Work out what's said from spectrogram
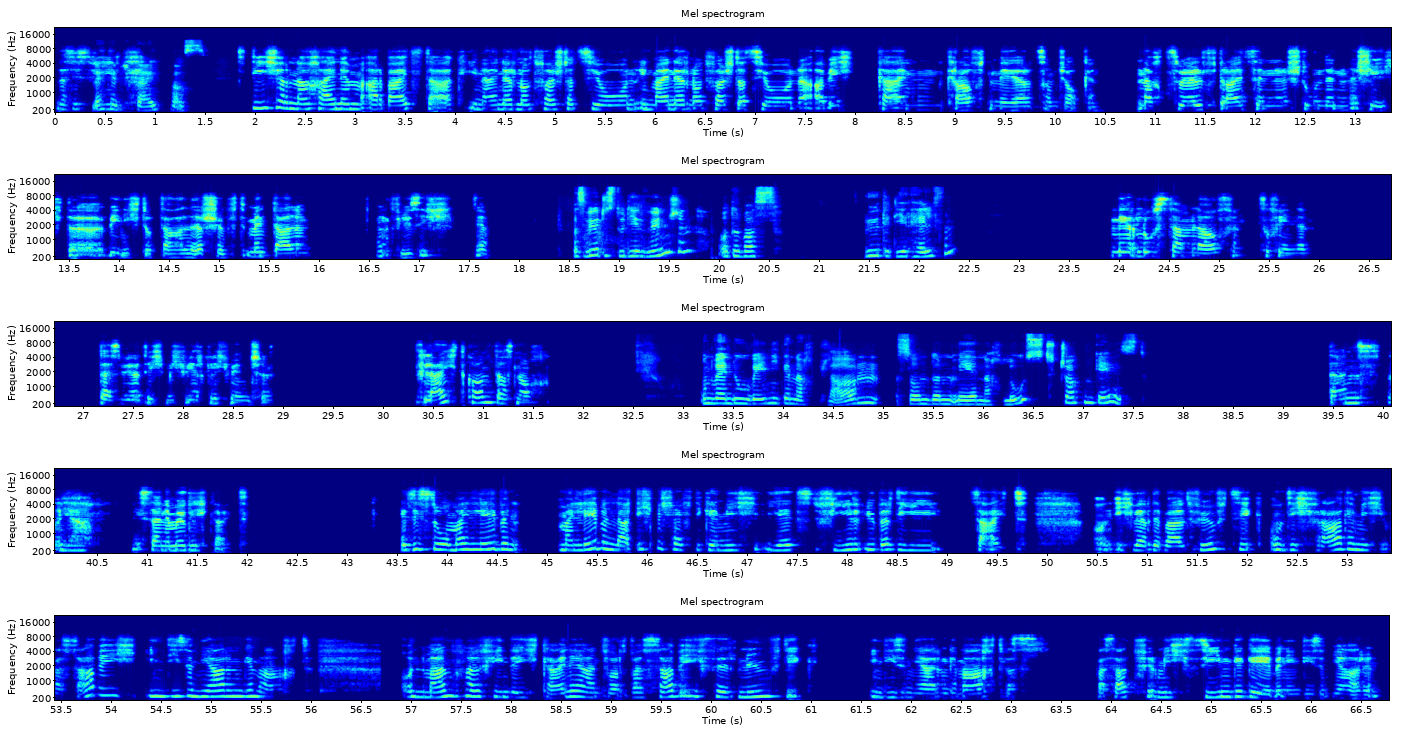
das ist vielleicht ein Steilpass. Sicher nach einem Arbeitstag in einer Notfallstation, in meiner Notfallstation, habe ich keine Kraft mehr zum Joggen. Nach 12, 13 Stunden Schicht äh, bin ich total erschöpft, mental und physisch. Ja. Was würdest du dir wünschen oder was würde dir helfen? Mehr Lust am Laufen zu finden. Das würde ich mich wirklich wünschen. Vielleicht kommt das noch. Und wenn du weniger nach Plan, sondern mehr nach Lust joggen gehst? Dann, ja, ist eine Möglichkeit. Es ist so, mein Leben, mein Leben lang, ich beschäftige mich jetzt viel über die Zeit. Und ich werde bald 50 und ich frage mich, was habe ich in diesen Jahren gemacht? Und manchmal finde ich keine Antwort. Was habe ich vernünftig in diesen Jahren gemacht? Was, was hat für mich Sinn gegeben in diesen Jahren?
